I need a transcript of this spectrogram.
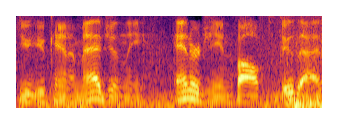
You, you can't imagine the energy involved to do that.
